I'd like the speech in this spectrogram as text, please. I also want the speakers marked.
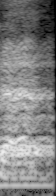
Speaker 1: if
